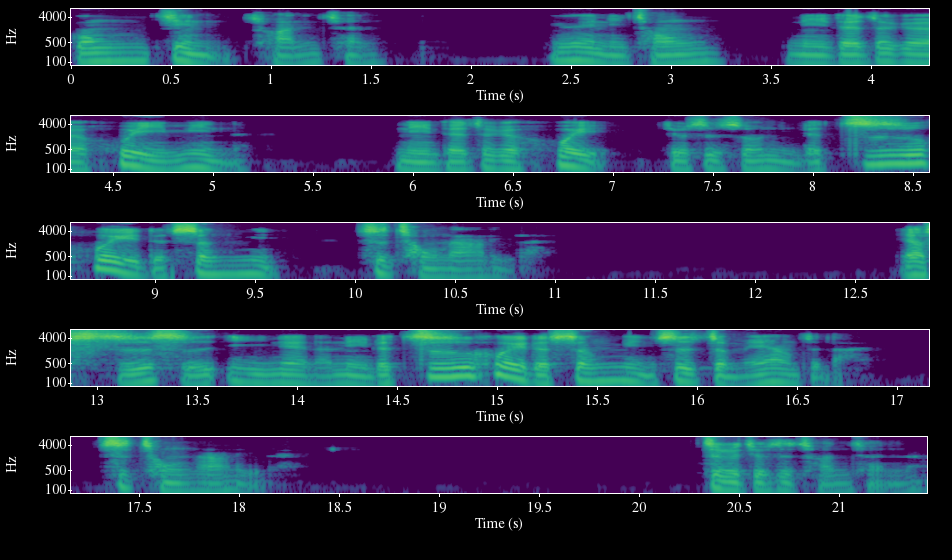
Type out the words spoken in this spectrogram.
恭敬传承，因为你从你的这个慧命，你的这个慧，就是说你的智慧的生命是从哪里来？要时时意念了，你的智慧的生命是怎么样子来？是从哪里来？这个就是传承了。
